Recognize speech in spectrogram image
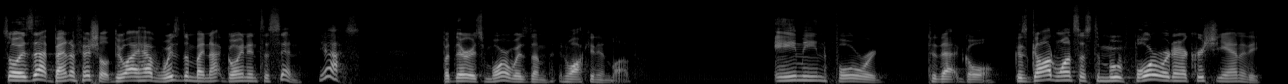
So is that beneficial? Do I have wisdom by not going into sin? Yes. But there is more wisdom in walking in love. Aiming forward to that goal. Because God wants us to move forward in our Christianity.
